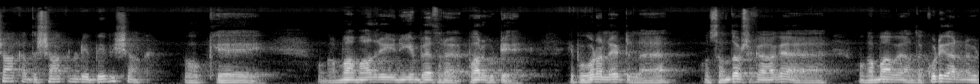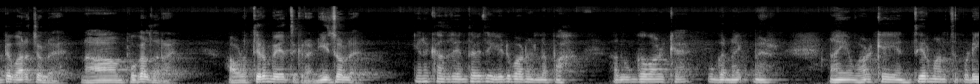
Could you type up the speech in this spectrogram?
ஷாக் அந்த ஷாக்கினுடைய பேபி ஷாக். ஓகே. உங்கள் அம்மா மாதிரி நீயும் பேசுகிற பாருக்குட்டி இப்போ கூட லேட் இல்லை. உன் சந்தோஷக்காக உங்கள் அம்மாவை அந்த குடிகாரனை விட்டு வர சொல்லு. நான் புகழ் தரேன் அவளை திரும்ப ஏற்றுக்கிறேன் நீ சொல்லு. எனக்கு அதில் எந்தவித ஈடுபாடும் இல்லைப்பா. அது உங்கள் வாழ்க்கை உங்கள் நைட்மேர் நான் என் வாழ்க்கையை என் தீர்மானத்தைப்படி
